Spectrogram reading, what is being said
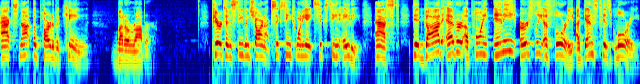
acts not the part of a king, but a robber. Puritan Stephen Charnock, 1628 1680, asked, Did God ever appoint any earthly authority against his glory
